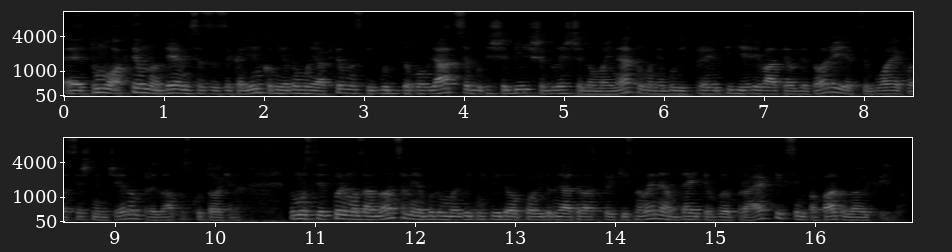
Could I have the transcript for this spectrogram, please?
Е, Тому активно дивимося за Закалінком. Я думаю, активності буде додатися, буде ще більше ближче до майнету. Вони будуть підігрівати аудиторію, як це буває класичним чином при запуску токена. Тому слідкуємо за анонсами. Я буду в майбутніх відео повідомляти вас про якісь новини, апдейти в проекті. Всім па-па, до нових відео.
